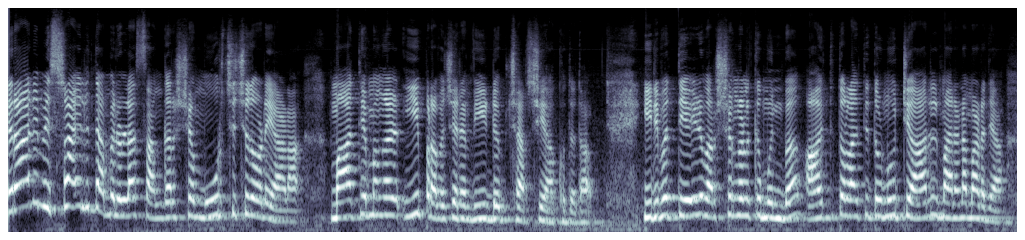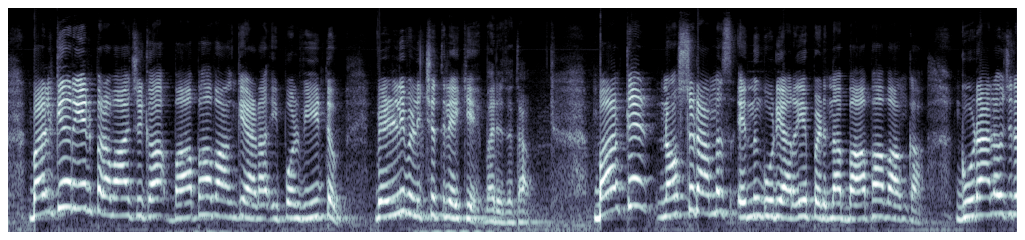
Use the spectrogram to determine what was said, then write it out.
ഇറാനും ഇസ്രായേലും തമ്മിലുള്ള സംഘർഷം മൂർച്ഛിച്ചതോടെയാണ് മാധ്യമങ്ങൾ ഈ പ്രവചനം വീണ്ടും ചർച്ചയാക്കുന്നത്. ഇരുപത്തിയേഴ് വർഷങ്ങൾക്ക് മുൻപ് ആയിരത്തി തൊള്ളായിരത്തി തൊണ്ണൂറ്റി ആറിൽ മരണമടഞ്ഞ ബൾഗേറിയൻ പ്രവാചക ബാബ വാങ്കയാണ് ഇപ്പോൾ വീണ്ടും വെള്ളി വെളിച്ചത്തിലേക്ക് വരുന്നത്. ബാൾക്കൻ നോസ്റ്റഡാമസ് എന്നും കൂടി അറിയപ്പെടുന്ന ബാബ വാങ്ക ഗൂഢാലോചന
